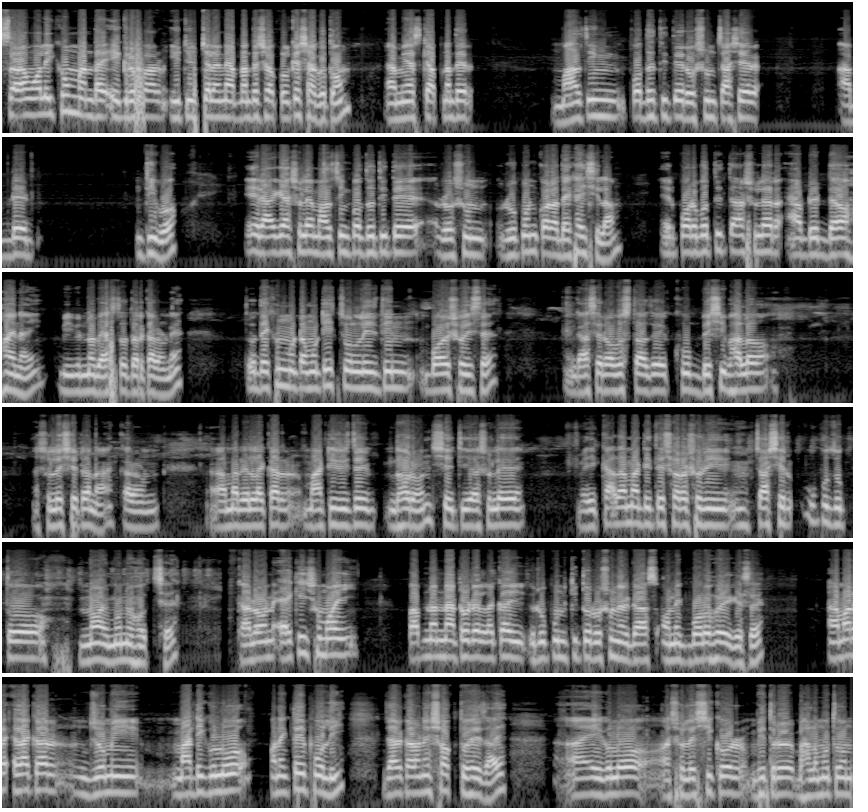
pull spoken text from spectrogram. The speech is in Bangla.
আসসালামু আলাইকুম মান্ডা এগ্রো ফার্ম ইউটিউব চ্যানেলে আপনাদের সকলকে স্বাগতম। আমি আজকে আপনাদের মালচিং পদ্ধতিতে রসুন চাষের আপডেট দিব। এর আগে আসলে মালচিং পদ্ধতিতে রসুন রোপণ করা দেখাইছিলাম। এর পরবর্তীতে আসলে আর আপডেট দেওয়া হয় নাই বিভিন্ন ব্যস্ততার কারণে। তো দেখুন, মোটামুটি চল্লিশ দিন বয়স হয়েছে গাছের অবস্থা যে খুব বেশি ভালো আসলে সেটা না, কারণ আমার এলাকার মাটির যে ধরন, সেটি আসলে এই কাদা মাটিতে সরাসরি চাষের উপযুক্ত নয় মনে হচ্ছে। কারণ একই সময় পাবনার নাটোর এলাকায় রোপণকৃত রসুনের গাছ অনেক বড় হয়ে গেছে। আমার এলাকার জমি, মাটিগুলো অনেকটাই পলি, যার কারণে শক্ত হয়ে যায়। এগুলো আসলে শিকড় ভিতরে ভালো মতন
